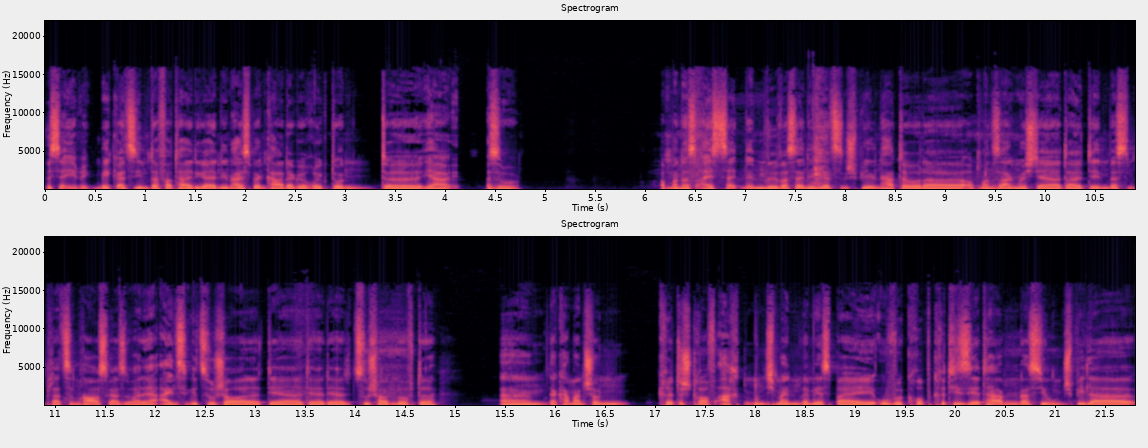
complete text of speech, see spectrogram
ist ja Erik Mick als siebter Verteidiger in den Eisbären-Kader gerückt und äh, ja, also ob man das Eiszeit nennen will, was er in den letzten Spielen hatte, oder ob man sagen möchte, er hat halt den besten Platz im Haus, also war der einzige Zuschauer, der, der, der zuschauen durfte. Ähm, da kann man schon kritisch drauf achten. Und ich meine, wenn wir es bei Uwe Krupp kritisiert haben, dass Jugendspieler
